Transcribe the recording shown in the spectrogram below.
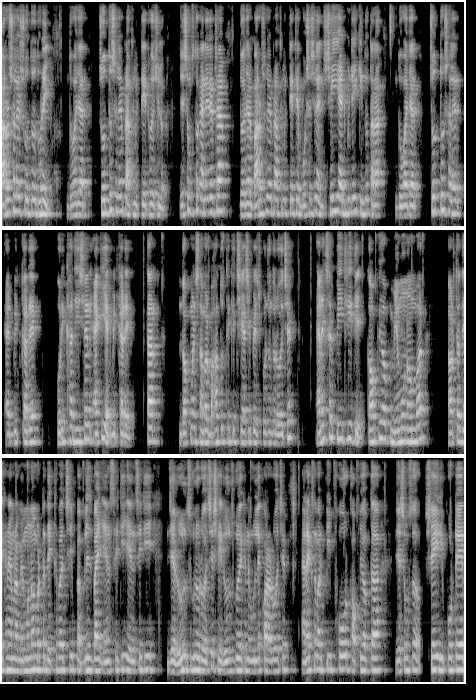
বারো সালের সূত্র ধরেই দু হাজার চোদ্দ সালে প্রাথমিক টেট হয়েছিল। যে সমস্ত ক্যান্ডিডেটরা দু হাজার বারো সালের প্রাথমিক টেটে বসেছিলেন, সেই অ্যাডমিটেই কিন্তু তারা দু হাজার চোদ্দ সালের অ্যাডমিট কার্ডে পরীক্ষা দিয়েছেন, একই অ্যাডমিট কার্ডে তার ডকুমেন্টস নাম্বার বাহাত্তর থেকে ছিয়াশি পেজ পর্যন্ত রয়েছে। অ্যানেক্সার পি থ্রিতে কপি অফ মেমো নাম্বার অর্থাৎ এখানে আমরা মেমো নাম্বারটা দেখতে পাচ্ছি পাবলিশ বাই এনসিটি এনসিটি যে রুলসগুলো রয়েছে, সেই রুলসগুলো এখানে উল্লেখ করা রয়েছে। Annex number P four copy of the যে সমস্ত সেই রিপোর্টের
